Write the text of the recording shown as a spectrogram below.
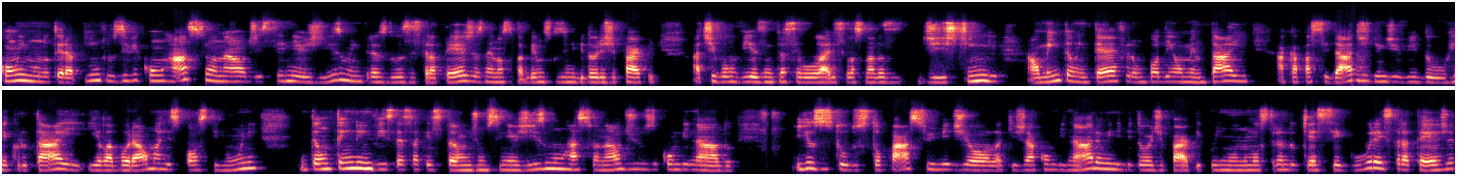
com imunoterapia, inclusive com um racional de sinergismo entre as duas estratégias, né? Nós sabemos que os inibidores de PARP ativam vias intracelulares relacionadas de Sting, aumentam o interferon, podem aumentar a capacidade do indivíduo recrutar e, e, elaborar uma resposta imune. Então, tendo em vista essa questão de um sinergismo um racional de uso combinado e os estudos Topácio e Mediola, que já combinaram o inibidor de PARP com imuno, mostrando que é segura a estratégia,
